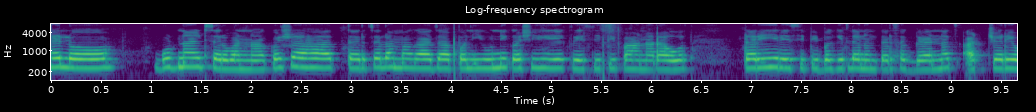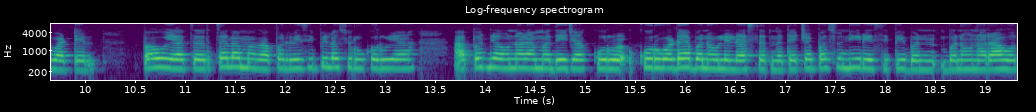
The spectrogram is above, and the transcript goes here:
हॅलो गुड नाईट सर्वांना. कशा आहात? तर चला मग आज आपण युनिक अशी ही एक रेसिपी पाहणार आहोत. तर ही रेसिपी बघितल्यानंतर सगळ्यांनाच आश्चर्य वाटेल. पाहूया. तर चला मग आपण रेसिपीला सुरू करूया. आपण ज्या उन्हाळ्यामध्ये ज्या कुर कुरवड्या बनवलेल्या असतात ना त्याच्यापासून ही रेसिपी बन बनवणार आहोत.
